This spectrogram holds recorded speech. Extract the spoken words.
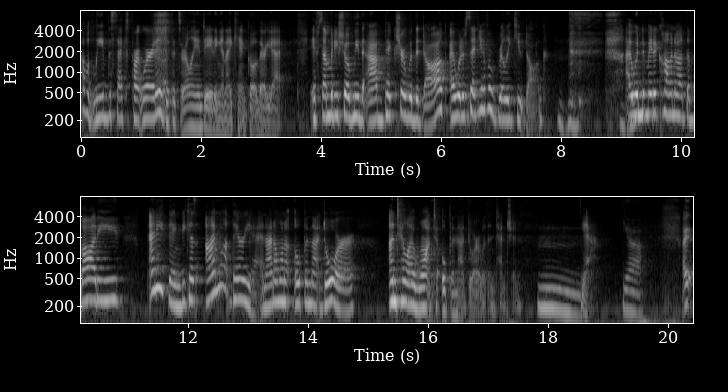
I would leave the sex part where it is if it's early in dating and I can't go there yet. If somebody showed me the ab picture with the dog, I would have said, You have a really cute dog. Mm-hmm. I wouldn't have made a comment about the body, anything, because I'm not there yet and I don't want to open that door until I want to open that door with intention. Mm. Yeah. Yeah. I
